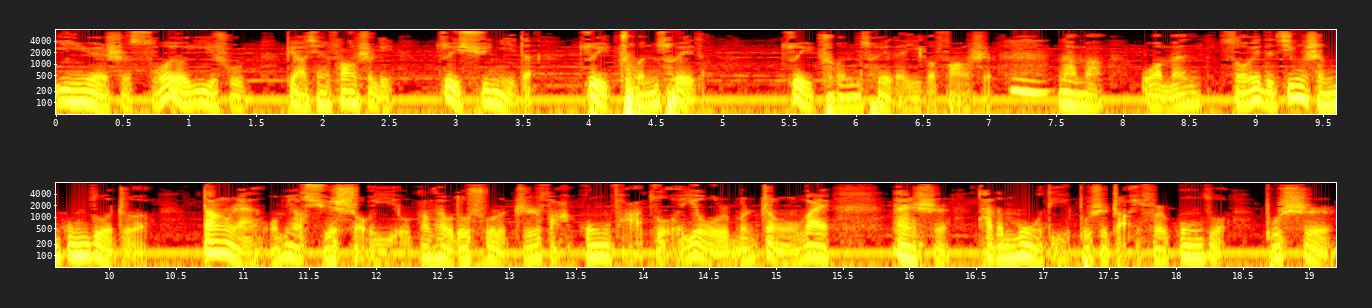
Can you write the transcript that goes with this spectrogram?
音乐是所有艺术表现方式里最虚拟的、最纯粹的、最纯粹的一个方式。嗯，那么我们所谓的精神工作者，当然我们要学手艺。我刚才我都说了，指法、功法、左右什么正歪，但是他的目的不是找一份工作，不是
